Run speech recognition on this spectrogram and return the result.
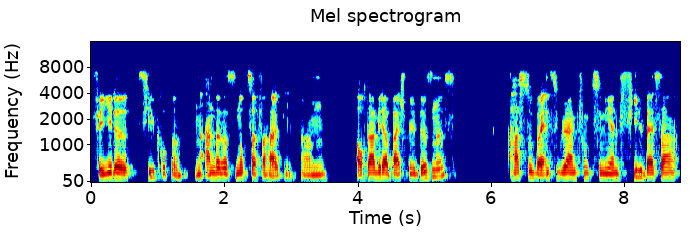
für jede Zielgruppe ein anderes Nutzerverhalten. Ähm, auch da wieder Beispiel Business. Hast du bei Instagram funktionieren viel besser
